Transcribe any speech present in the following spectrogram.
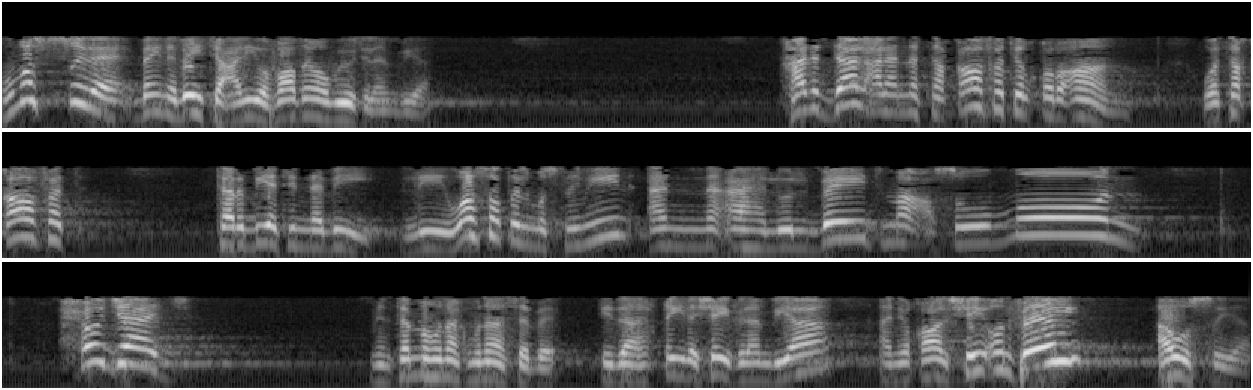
وما الصلة بين بيت علي وفاطمة وبيوت الأنبياء. هذا الدال على أن ثقافة القرآن وثقافة تربية النبي لوسط المسلمين أن أهل البيت معصومون. حجج. من ثم هناك مناسبة. إذا قيل شيء في الأنبياء أن يقال شيء في الأوصية.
